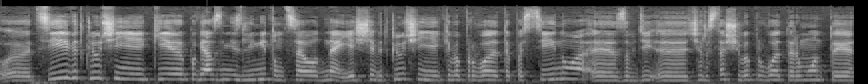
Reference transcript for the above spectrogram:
Е, Ці відключення, які пов'язані з лімітом, це одне. Є ще відключення, які ви проводите постійно е, е, через те, що ви проводите ремонти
